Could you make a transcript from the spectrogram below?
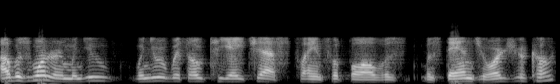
I was wondering when you when you were with OTHS playing football, was was Dan George your coach?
